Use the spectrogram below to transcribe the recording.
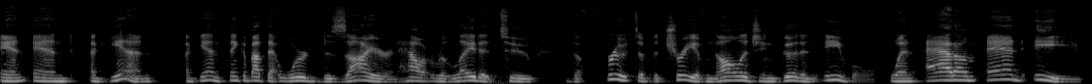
And and again, again, think about that word desire and how it related to the fruit of the tree of knowledge and good and evil when Adam and Eve,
